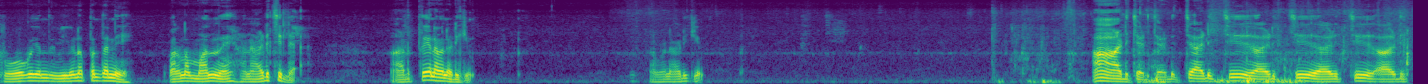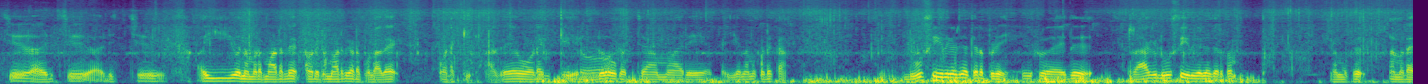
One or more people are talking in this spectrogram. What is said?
ഫ്രോഗ് ചെന്ന് വീണപ്പം തന്നെ ഒരെണ്ണം വന്നേ അവൻ അടിച്ചില്ല അടുത്തേന് അവൻ അടിക്കും അവൻ അടിക്കും ആ അടിച്ചടിച്ച് അടിച്ച് അടിച്ച് അടിച്ച് അടിച്ച് അടിച്ച് അടിച്ച് അടിച്ച് അയ്യോ നമ്മുടെ മടൽ അവിടെ ഒരു മടൽ കിടപ്പുള്ളൂ അതെ ഉടക്കി. അതേ ഉടക്കി. എല്ലോ കൊച്ചാമാരെ കയ്യെ നമുക്ക് എടുക്കാം. ലൂസ് ചെയ്ത് കഴിഞ്ഞാൽ ചിലപ്പോഴേ ഈ ഇത് ട്രാഗ് ലൂസ് ചെയ്ത് കഴിഞ്ഞാൽ ചിലപ്പം നമുക്ക് നമ്മുടെ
